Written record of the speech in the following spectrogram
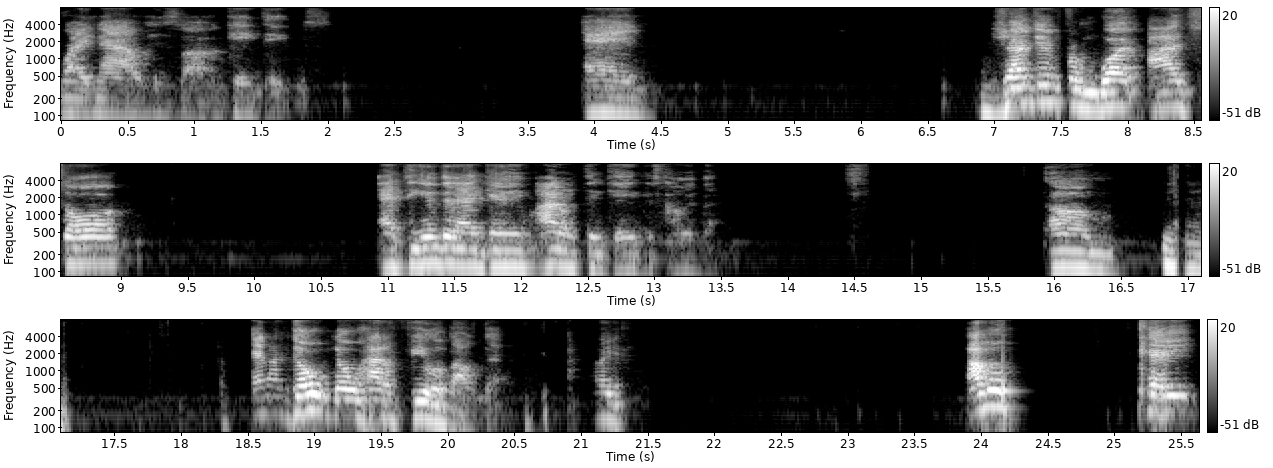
right now is uh, Gabe Davis. And judging from what I saw at the end of that game, I don't think Gabe is coming back. Um, Mm-hmm. and I don't know how to feel about that. Like, I'm okay.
